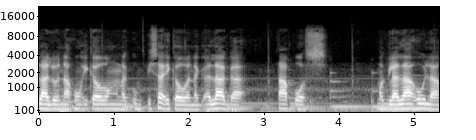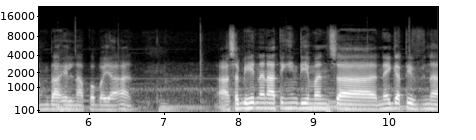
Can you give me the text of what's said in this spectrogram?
lalo na kung ikaw ang nag-umpisa, ikaw ang nag-alaga, tapos maglalaho lang dahil napabayaan. Uh, sabihin na nating hindi man sa negative na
